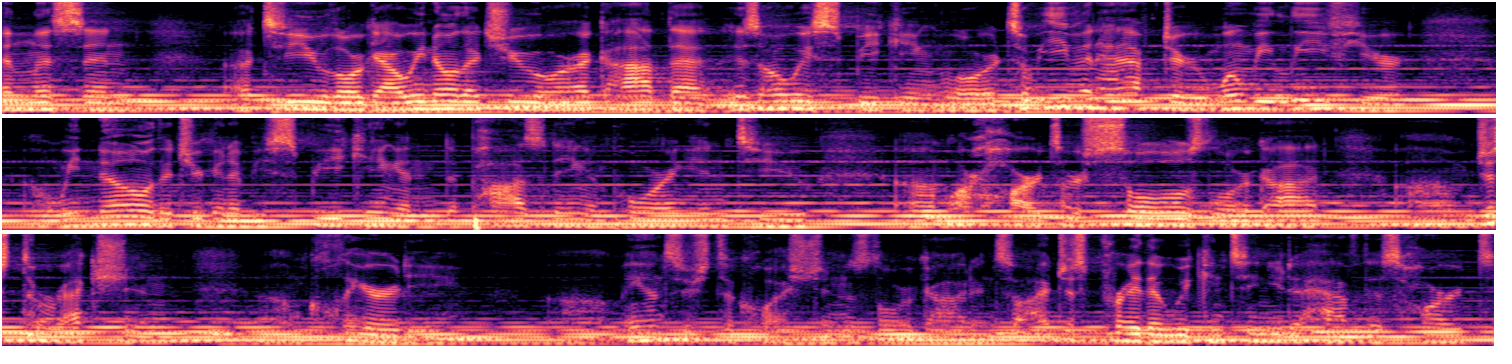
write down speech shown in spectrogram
and listen uh, to you, Lord God. We know that you are a God that is always speaking, Lord. So even after, when we leave here, uh, we know that you're going to be speaking and depositing and pouring into um, our hearts, our souls, Lord God. Um, just direction, um, clarity, um, answers to questions, Lord God. And so I just pray that we continue to have this heart,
